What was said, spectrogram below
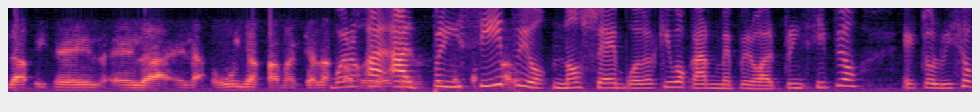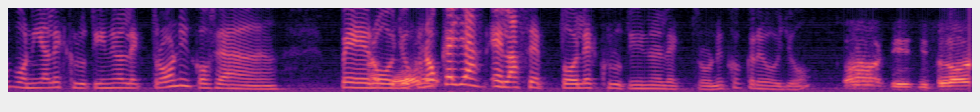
lápices en, en la- en las uñas para marcar las Bueno, a- al principio, no sé, puedo equivocarme, pero al principio Héctor Luis oponía al escrutinio electrónico, o sea, pero yo creo que ya él aceptó el escrutinio electrónico, creo yo. No, si, si, tú lo,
